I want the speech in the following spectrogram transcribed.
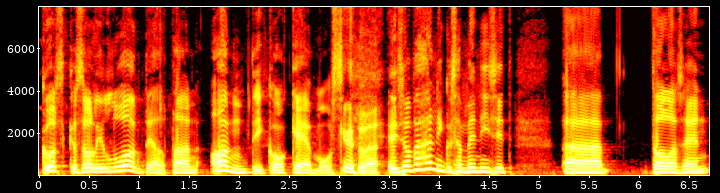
koska se oli luonteeltaan antikokemus. Kyllä. Eli se on vähän niin kuin sä menisit äh, tuollaiseen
